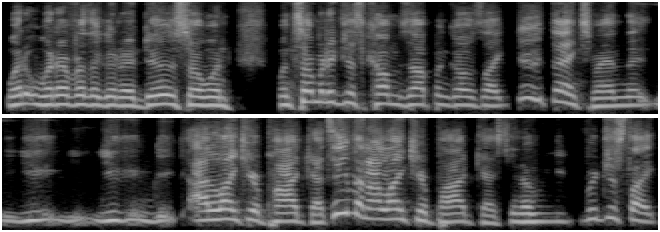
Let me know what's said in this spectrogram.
what, whatever they're going to do. So when when somebody just comes up and goes like, "Dude, thanks, man. That you you I like your podcast. Even I like your podcast." You know, we're just like,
